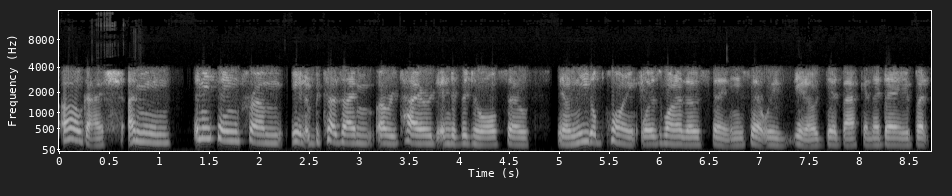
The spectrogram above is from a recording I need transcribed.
Oh gosh, I mean anything from you know because I'm a retired individual, so you know needlepoint was one of those things that we you know did back in the day. But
